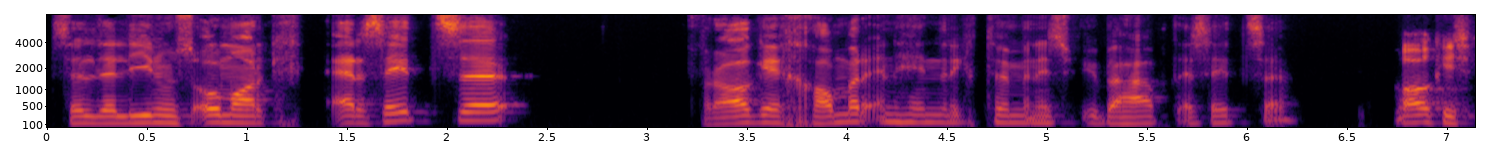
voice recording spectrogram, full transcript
soll den Linus Omar ersetzen. Frage: Kann man einen Henrik Tömenes überhaupt ersetzen? Die Frage ist,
